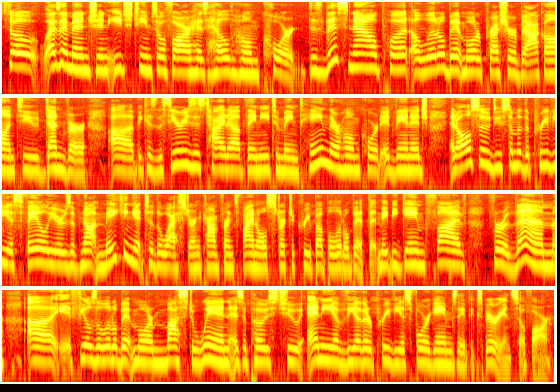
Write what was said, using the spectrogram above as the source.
So, as I mentioned, each team so far has held home court. Does this now put a little bit more pressure back on to Denver uh, because the series is tied up? They need to maintain their home court advantage and also do some of the previous failures of not making it to the Western Conference Finals start to creep up a little bit. That maybe Game Five for them uh, it feels a little bit more must win as opposed to any of the other previous four games they've experienced so far.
